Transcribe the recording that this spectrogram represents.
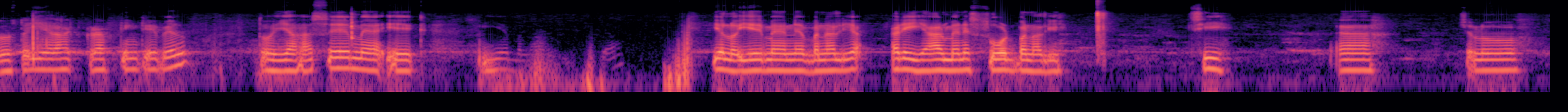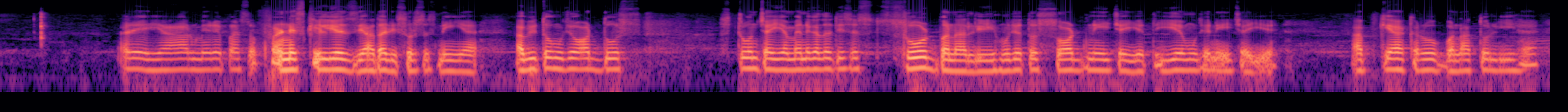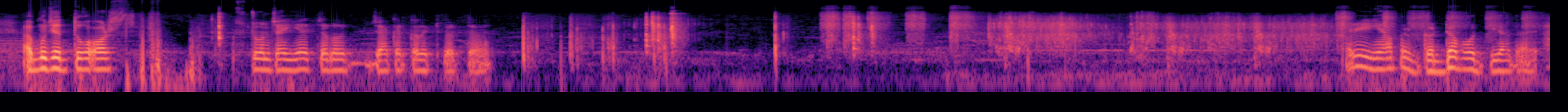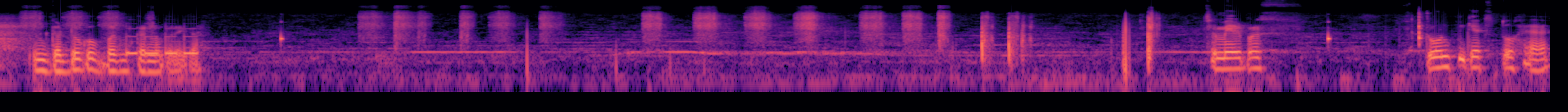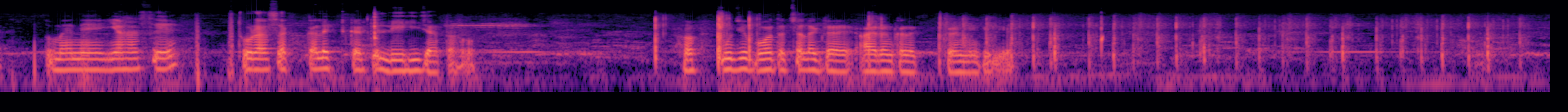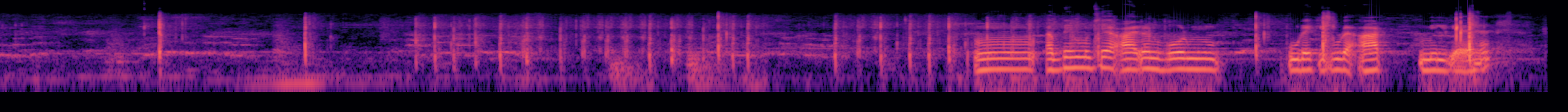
दोस्तों, ये रहा क्राफ्टिंग टेबल तो यहाँ से मैं एक ये बना ये लो, ये मैंने बना लिया। अरे यार, मैंने सोड बना ली। छी। चलो। अरे यार, मेरे पास अब फर्नेस के लिए ज़्यादा रिसोर्सेस नहीं है। अभी तो मुझे और दो स्टोन चाहिए। मैंने गलती से सोड बना ली। मुझे तो सॉड नहीं चाहिए थी। ये मुझे नहीं चाहिए। अब क्या करो? बना तो ली है। अब मुझे दो और स्टोन चाहिए। चलो, जाकर कलेक्ट करते हैं। अरे, यहाँ पर गड्ढा बहुत ज़्यादा है। इन गड्ढों को बंद करना पड़ेगा। पिकेक्स तो है तो मैंने यहाँ से थोड़ा सा कलेक्ट करके ले ही जाता हूँ। हाँ मुझे बहुत अच्छा लग रहा है आयरन कलेक्ट करने के लिए। अभी मुझे आयरन वोर पूरे के पूरे आठ मिल गए हैं।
